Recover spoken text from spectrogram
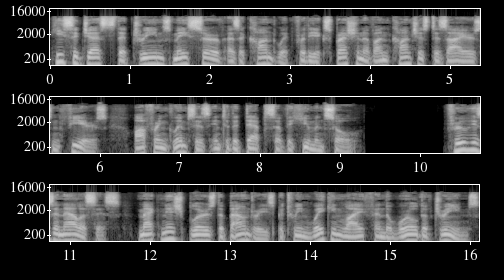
He suggests that dreams may serve as a conduit for the expression of unconscious desires and fears, offering glimpses into the depths of the human soul. Through his analysis, Macnish blurs the boundaries between waking life and the world of dreams,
